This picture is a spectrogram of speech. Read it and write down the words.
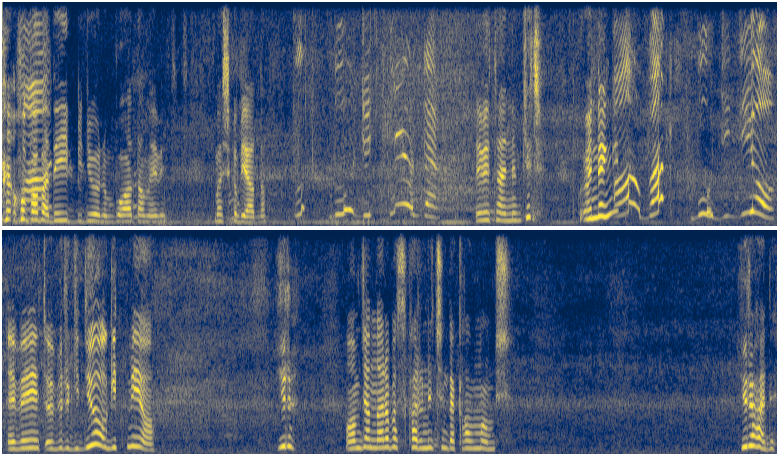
o baba değil biliyorum bu adam evet. Başka bir adam. Bu, bu gidiyor da. Evet annem geç. Önden git. Aa bak bu gidiyor. Evet öbürü gidiyor o gitmiyor. Yürü. O amcanın arabası karın içinde kalmamış. Yürü hadi.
